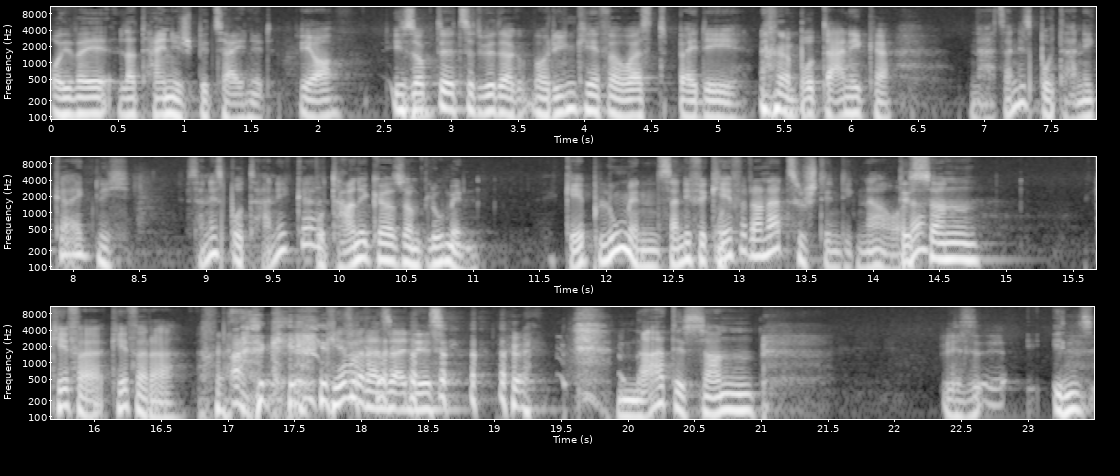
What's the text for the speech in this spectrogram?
allweil lateinisch bezeichnet. ja, ich sag dir jetzt, wie der Marienkäfer heißt bei den Botaniker. Na, sind das Botaniker eigentlich? Sind das Botaniker? Botaniker sind Blumen. Geh, Blumen, sind die für Käfer dann auch zuständig? Nein, oder? Das sind. Käfer, Käferer. Käferer sind das. Nein, das sind Ins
